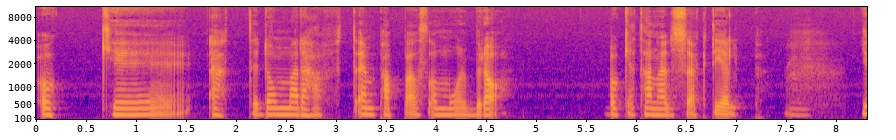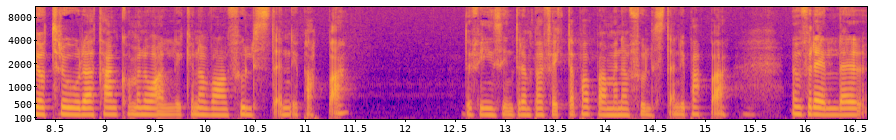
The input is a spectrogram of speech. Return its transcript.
Och eh, att de hade haft en pappa som mår bra. Och att han hade sökt hjälp. Mm. Jag tror att han kommer nog aldrig kunna vara en fullständig pappa. Det finns inte den perfekta pappa, men en fullständig pappa. Mm. En förälder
